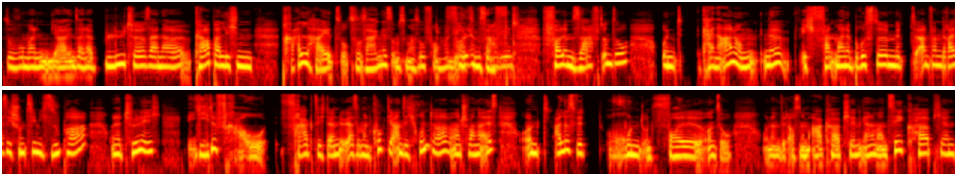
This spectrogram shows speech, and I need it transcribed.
So, wo man ja in seiner Blüte, seiner körperlichen Prallheit sozusagen ist, um es mal so formulieren Voll im Saft. Voll im Saft und so. Und keine Ahnung, ne, ich fand meine Brüste mit Anfang 30 schon ziemlich super. Und natürlich, jede Frau fragt sich dann, also man guckt ja an sich runter, wenn man schwanger ist, und alles wird rund und voll und so. Und dann wird aus einem A-Körbchen gerne mal ein C-Körbchen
